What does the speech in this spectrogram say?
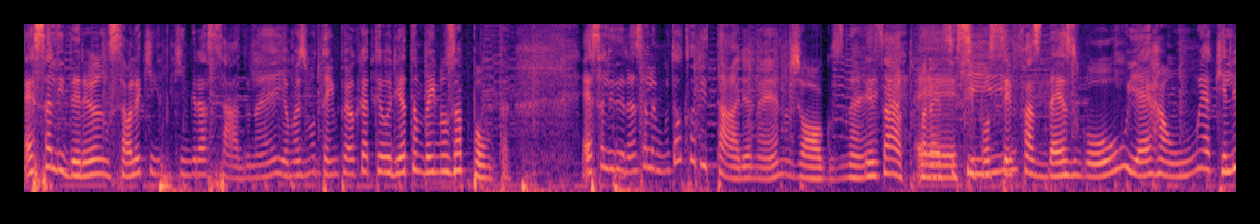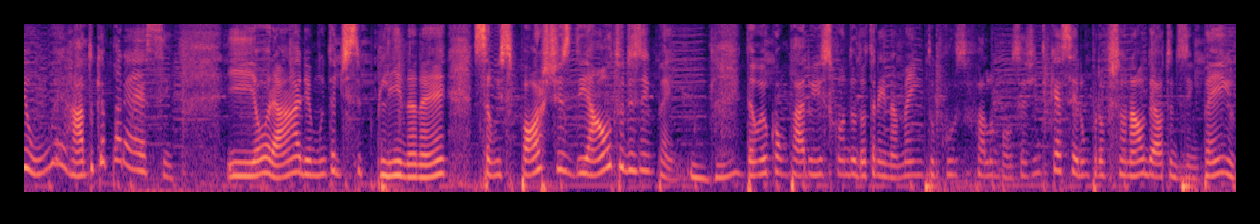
essa liderança, olha que, que engraçado, né? E ao mesmo tempo é o que a teoria também nos aponta essa liderança é muito autoritária, né, nos jogos, né? Exato. Parece é, que... Se você faz 10 gols e erra um, é aquele um errado que aparece e horário, é muita disciplina, né? São esportes de alto desempenho. Uhum. Então eu comparo isso quando eu dou treinamento, o curso falo, bom, se a gente quer ser um profissional de alto desempenho,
